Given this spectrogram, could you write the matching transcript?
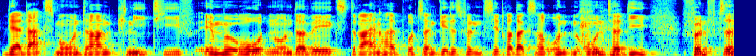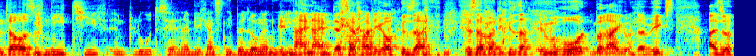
Der DAX momentan knietief im Roten unterwegs. Dreieinhalb Prozent geht es für den Xetra DAX nach unten unter die 15.000. Knietief im Blut, das erinnert mich ans Nibelungenlied. Nein, nein, deshalb hatte ich auch gesagt, deshalb hatte ich gesagt, im roten Bereich unterwegs. Also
